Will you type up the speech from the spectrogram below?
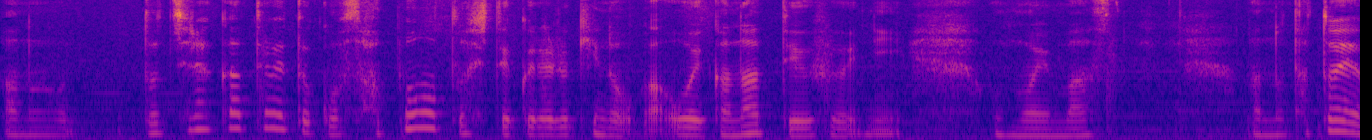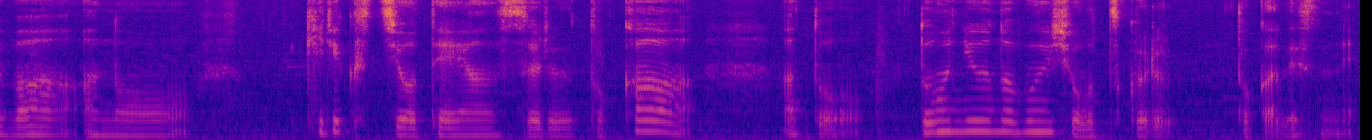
あのどちらかというとこうサポートしてくれる機能が多いかなっていうふうに思います。あの例えばあの切り口を提案するとかあと導入の文章を作るとかですね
